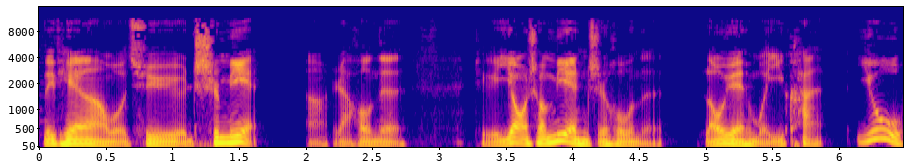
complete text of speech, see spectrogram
那天啊，我去吃面啊，然后呢，这个要上面之后呢，老远我一看，哟，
